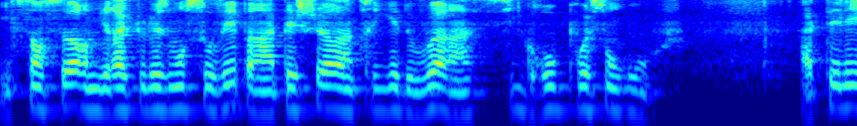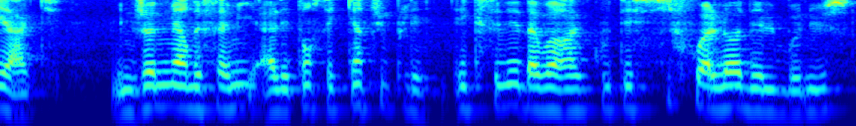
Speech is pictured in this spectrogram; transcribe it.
Il s'en sort miraculeusement sauvé par un pêcheur intrigué de voir un si gros poisson rouge. À Téléac, une jeune mère de famille allaitant ses quintuplés, excédée d'avoir écouté six fois l'ode et le bonus,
